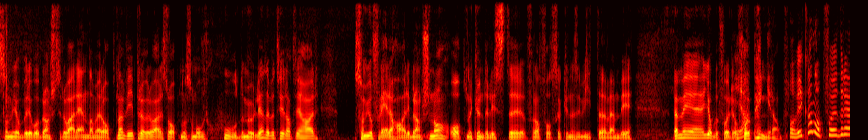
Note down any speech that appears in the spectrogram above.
som jobber i vår bransje til å være enda mer åpne. Vi prøver å være så åpne som overhodet mulig. Det betyr at vi har, som jo flere har i bransjen nå, åpne kundelister for at folk skal kunne vite hvem vi, hvem vi jobber for og Ja. får penger av. Og vi kan oppfordre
